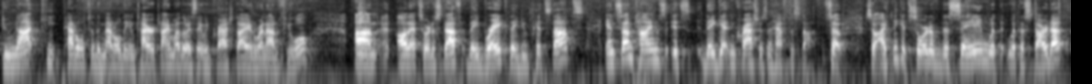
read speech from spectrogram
do not keep pedal to the metal the entire time, otherwise they would crash, die, and run out of fuel. Um, all that sort of stuff. They break, they do pit stops, and sometimes it's they get in crashes and have to stop. So, so I think it's sort of the same with with a startup.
